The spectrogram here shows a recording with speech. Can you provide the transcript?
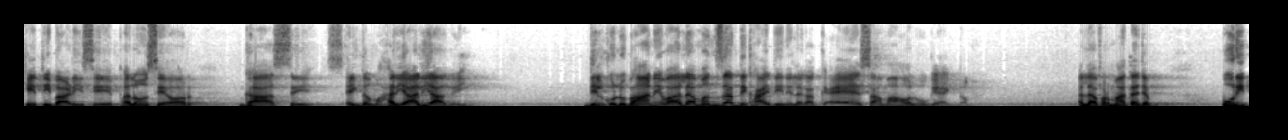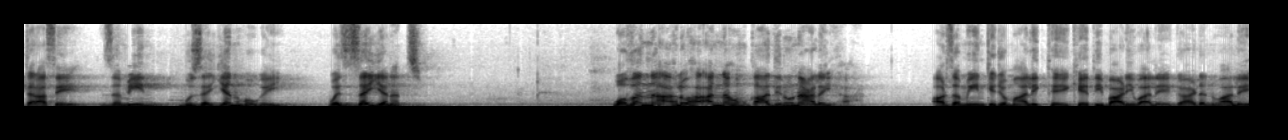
खेती बाड़ी से, फलों से और घास से एकदम हरियाली आ गई। दिल को लुभाने वाला मंजर दिखाई देने लगा, कैसा माहौल हो गया एकदम। अल्लाह फरमाता है, जब पूरी तरह से ज़मीन मुजयन हो गई वह जयनत वज़न अहलहा कादिरुन अलैहा। और ज़मीन के जो मालिक थे, खेती बाड़ी वाले, गार्डन वाले,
